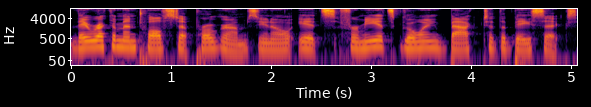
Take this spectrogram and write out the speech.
they recommend 12 step programs. You know, it's for me, it's going back to the basics.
